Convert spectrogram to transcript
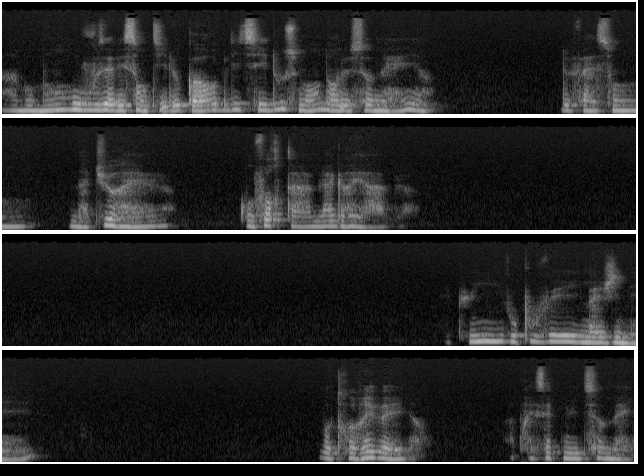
Un moment où vous avez senti le corps glisser doucement dans le sommeil de façon naturelle, confortable, agréable. Et puis vous pouvez imaginer votre réveil après cette nuit de sommeil.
